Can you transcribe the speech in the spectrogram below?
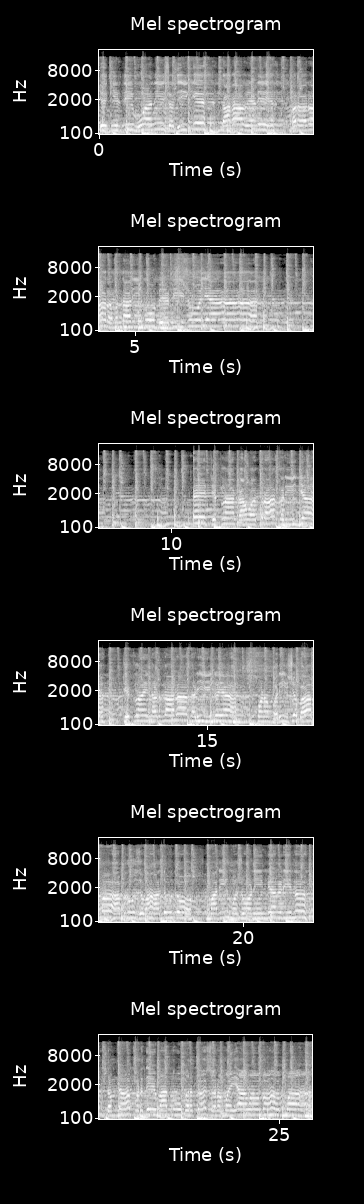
કે કીર્તિ ભુવાની સધી કે તારા વેણે. અરર રમદારી મો બેઠી સોલ્યા માટે જેટલા કાવતરા કરી ગયા કેટલાય નડનારા નડી ગયા. પણ પરિસભામાં આપણું જવા દઉં તો મારી મસોણી મેળડી ન તમને પડદે વાતું કરતા શરમયા બાપા.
